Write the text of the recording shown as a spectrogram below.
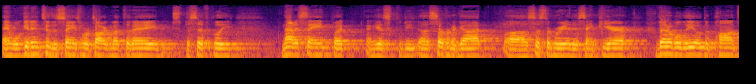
and we'll get into the saints we're talking about today specifically. Not a saint, but I guess to be a servant of God. Uh, Sister Maria de Saint Pierre, Venerable Leo Dupont,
